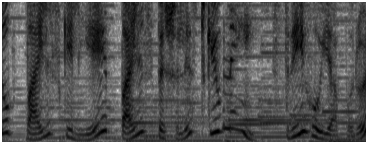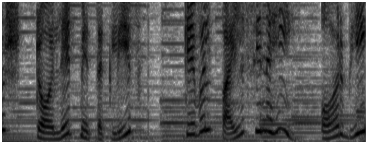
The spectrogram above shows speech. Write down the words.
तो पाइल्स के लिए पाइल स्पेशलिस्ट क्यों नहीं? स्त्री हो या पुरुष टॉयलेट में तकलीफ़ केवल पाइल्स ही नहीं और भी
